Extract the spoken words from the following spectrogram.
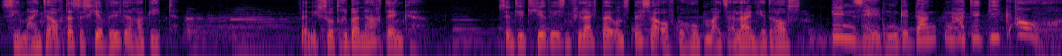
Sie meinte auch, dass es hier Wilderer gibt. Wenn ich so drüber nachdenke, sind die Tierwesen vielleicht bei uns besser aufgehoben als allein hier draußen. Denselben Gedanken hatte Dick auch.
